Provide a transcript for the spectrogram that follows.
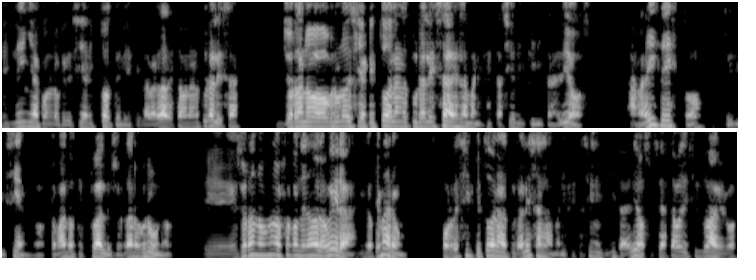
en línea con lo que decía Aristóteles, que la verdad estaba en la naturaleza, Giordano Bruno decía que toda la naturaleza es la manifestación infinita de Dios. A raíz de esto, estoy diciendo, tomando textual de Giordano Bruno, eh, Giordano Bruno fue condenado a la hoguera y lo quemaron por decir que toda la naturaleza es la manifestación infinita de Dios. O sea, estaba diciendo algo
